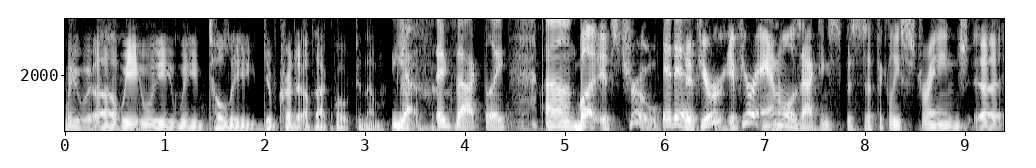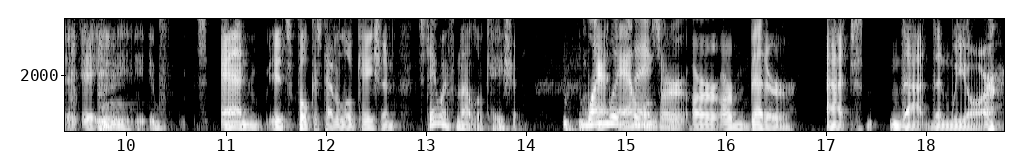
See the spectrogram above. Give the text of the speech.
We we, uh, we we we totally give credit of that quote to them. Yes, exactly. Um, But it's true. It is. If your if your animal is acting specifically strange, uh, if, and it's focused at a location, stay away from that location. one A- would animals think. are, are are better at that than we are.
